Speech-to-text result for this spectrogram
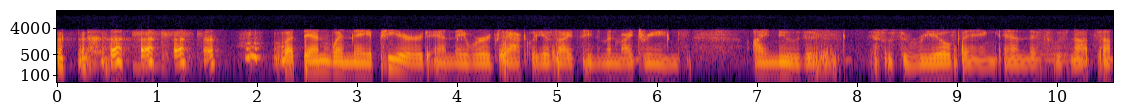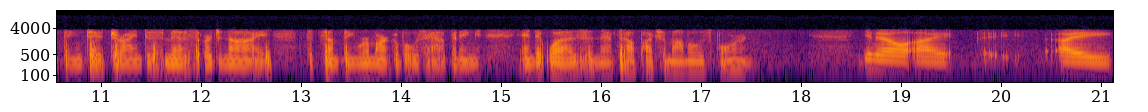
but then when they appeared and they were exactly as I'd seen them in my dreams, I knew this this was the real thing and this was not something to try and dismiss or deny that something remarkable was happening and it was and that's how Pachamama was born. You know, I I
